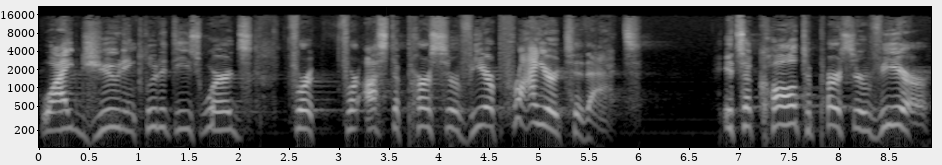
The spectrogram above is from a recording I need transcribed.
why Jude included these words for, for us to persevere prior to that. It's a call to persevere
